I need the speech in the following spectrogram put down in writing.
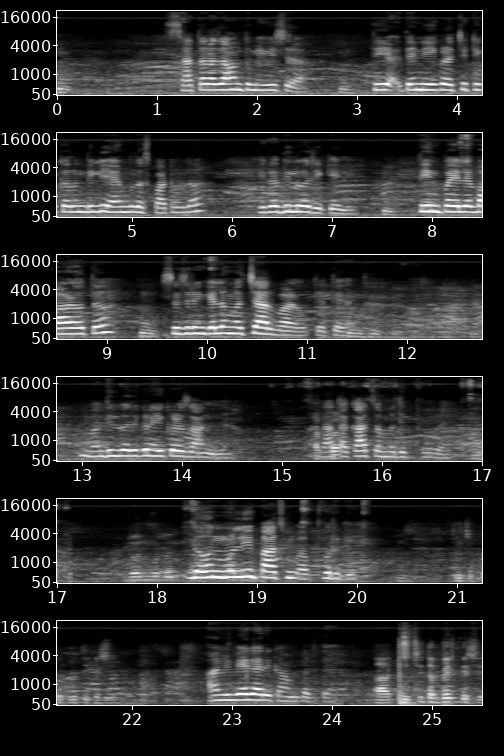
हं. सातारा जाऊन तुम्ही विचारा. ती त्यांनी इकडं चिठ्ठी करून दिली ॲम्ब्युलन्स पाठवलं इकडं डिलिव्हरी केली. तीन पहिले बाळ होतं. सिजरिंग केलं मग चार बाळ होते ते. मग डिलिव्हरीकडे इकडंच आणलं आणि आता- काचामध्ये पूर आहे. दोन मुलं पाच पोरगी तुमची प्रकृती कशी आम्ही बेगारी काम करते तुमची तब्येत कशी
